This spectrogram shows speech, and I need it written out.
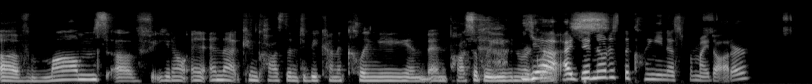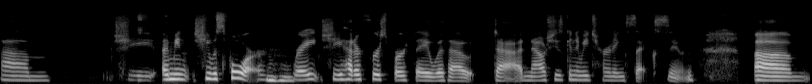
of moms, of, you know, and, and that can cause them to be kind of clingy and, and possibly even regrets. Yeah, I did notice the clinginess from my daughter. Um, she, I mean, she was 4 mm-hmm. right? She had her first birthday without dad. Now she's going to be turning six soon. Um,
